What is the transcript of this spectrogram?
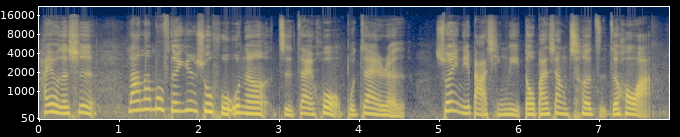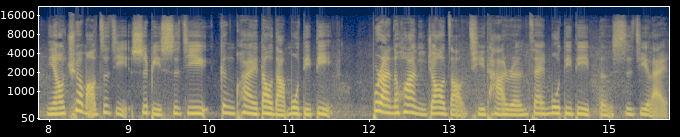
还有的是拉拉 move 的运输服务呢，只载货不载人，所以你把行李都搬上车子之后啊，你要确保自己是比司机更快到达目的地，不然的话，你就要找其他人在目的地等司机来。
